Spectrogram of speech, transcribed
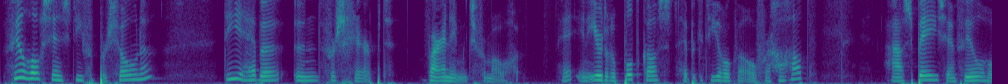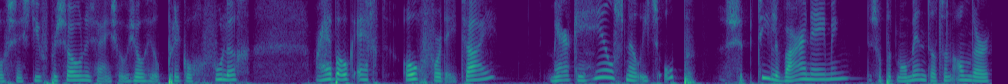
veel hoogsensitieve personen, die hebben een verscherpt waarnemingsvermogen. In eerdere podcast heb ik het hier ook wel over gehad. HSP zijn veel hoogsensitieve personen, zijn sowieso heel prikkelgevoelig, maar hebben ook echt oog voor detail, merken heel snel iets op, subtiele waarneming. Dus op het moment dat een ander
